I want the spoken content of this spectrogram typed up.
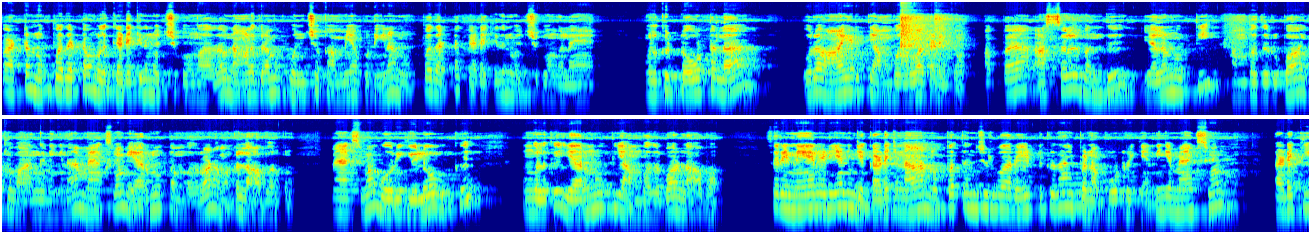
அட்டை முப்பது அட்டை உங்களுக்கு கிடைக்குதுன்னு வச்சுக்கோங்க. அதாவது நாலு கிராமுக்கு கொஞ்சம் கம்மியாக போட்டிங்கன்னா முப்பது அட்டை கிடைக்குதுன்னு வச்சுக்கோங்களேன். உங்களுக்கு டோட்டலாக ஒரு ஆயிரத்தி ஐம்பது ரூபா கிடைக்கும். அப்போ அசல் வந்து எழுநூற்றி ஐம்பது ரூபாய்க்கு வாங்கினீங்கன்னா மேக்ஸிமம் இரநூத்தம்பது ரூபா நமக்கு லாபம் இருக்கும். மேக்ஸிமம் ஒரு கிலோவுக்கு உங்களுக்கு இரநூத்தி ஐம்பது ரூபா லாபம். சரி நேரடியாக நீங்கள் கடைக்கு நான் முப்பத்தஞ்சு ரூபா ரேட்டுக்கு தான் இப்போ நான் போட்டிருக்கேன். நீங்கள் மேக்ஸிமம் கடைக்கு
